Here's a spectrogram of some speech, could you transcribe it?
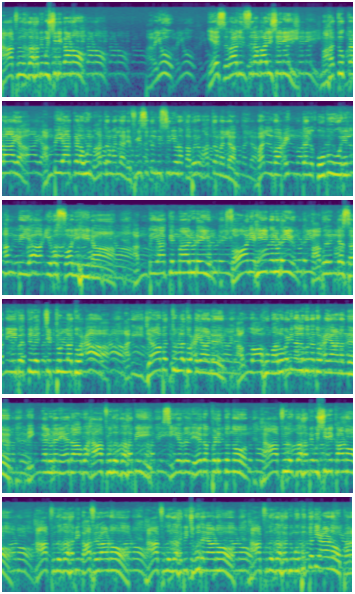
ഹാഫിദ് ദഹബി മുശ്രിക്കാണോ പറയൂ. ഏ സിറാജുൽ ഇസ്ലാം ബാലുശ്ശേരി മഹത്തുക്കളായ അമ്പിയാക്കൾ മാത്രമല്ല നഫീസത്തുൽ മിസ്രിയുടെ ഖബർ മാത്രമല്ല ബൽ വഇൻദൽ ഖുബൂരിൽ അംബിയാഇ വസ്സാലിഹീന. അമ്പിയാക്കന്മാരുടെയും സ്വാലിഹീങ്ങളുടെയും ഖബറിന്റെ സമീപത്ത് വെച്ചിട്ടുള്ള ദുആ അത് ഇജാബത്തുള്ള ദുആയാണ്. അല്ലാഹു മറുപടി നൽകുന്ന ദുആയാണെന്ന് നിങ്ങളുടെ നേതാവ് ഹാഫിളു ദഹബി സീറിൽ രേഖപ്പെടുത്തുന്നു. ഹാഫിളു ദഹബി മുശ്രിക്കാണോ? ഹാഫിളു ദഹബി കാഫിറാണോ? ഹാഫിളു ദഹബി ജൂതനാണോ? ഹാഫിളു ദഹബി മുബ്തദിയാണോ പറ.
